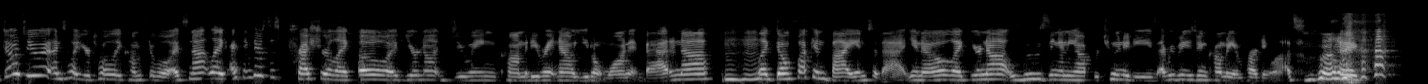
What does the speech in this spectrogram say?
don't do it until you're totally comfortable. It's not like I think there's this pressure like, oh, if you're not doing comedy right now, you don't want it bad enough. Mm-hmm. Like don't fucking buy into that, you know? Like you're not losing any opportunities. Everybody's doing comedy in parking lots. like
